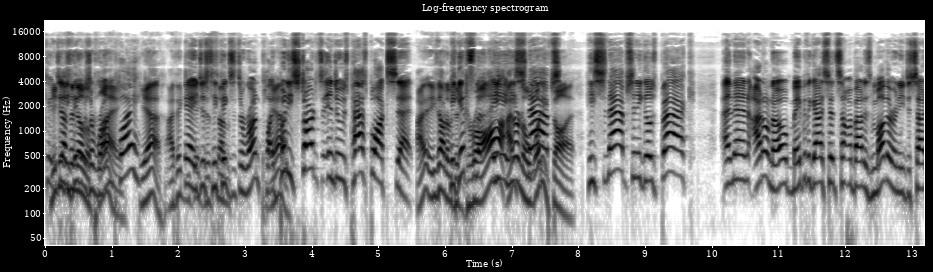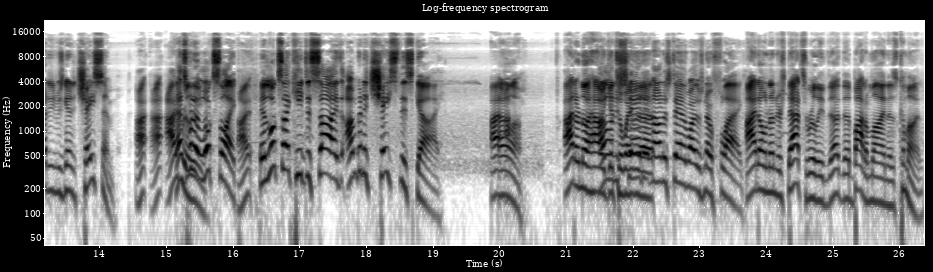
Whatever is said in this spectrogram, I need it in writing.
he doesn't think know it was the a run play? Yeah, I think. Yeah, he thinks just he some- thinks it's a run play, Yeah. but he starts into his pass block set. I, he thought it was he a the- draw. he- I don't know what he thought. He snaps and he goes back, and then I don't know. Maybe the guy said something about his mother, and he decided he was going to chase him. I, I, I That's what it looks like. I- it looks like he decides I'm going to chase this guy. I, don't know. I don't know how he gets away with it. that. and I understand why there's no flag. I don't understand. That's really the, the bottom line is come on,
